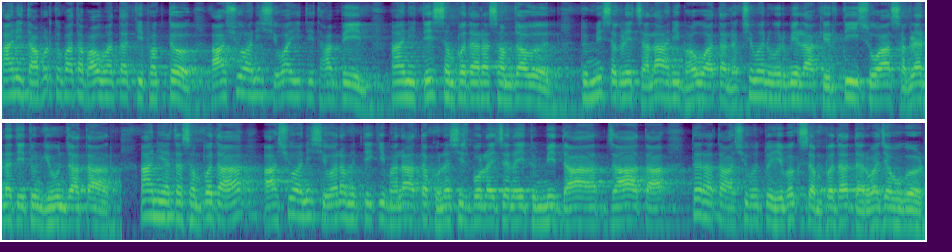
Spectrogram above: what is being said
आणि ताबडतोब आता भाऊ म्हणतात की फक्त आशू आणि शिवा इथे थांबेल आणि तेच संपदाला समजावं तुम्ही सगळे चला आणि भाऊ आता लक्ष्मण उर्मिला कीर्ती सुहा सगळ्यांना तिथून घेऊन जातात. आणि आता संपदा आशू आणि शिवाला म्हणते की मला आता कुणाशीच बोलायचं नाही तुम्ही दा जा आता. तर आता आशू म्हणतो हे बघ संपदा दरवाजा उघड.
